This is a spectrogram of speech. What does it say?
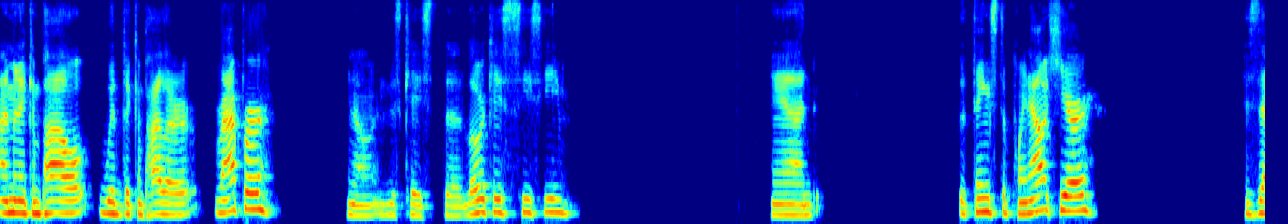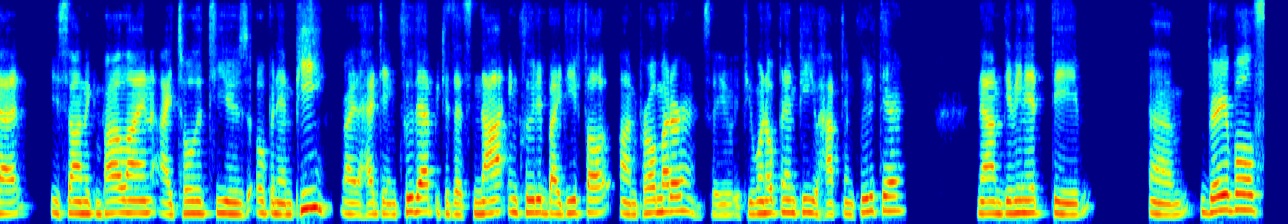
I'm going to compile with the compiler wrapper, you know, in this case, the lowercase cc. And the things to point out here is that you saw in the compile line, I told it to use OpenMP, right? I had to include that because that's not included by default on Perlmutter. So you, if you want OpenMP, you have to include it there. Now I'm giving it the um, variables,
